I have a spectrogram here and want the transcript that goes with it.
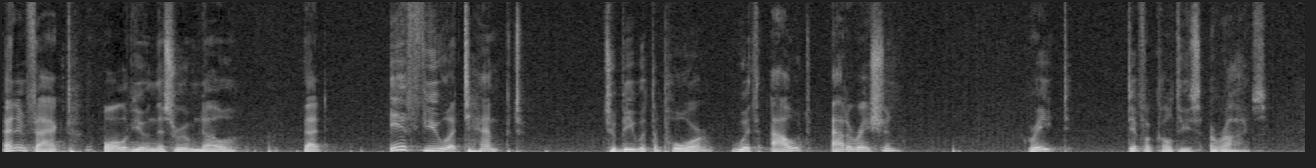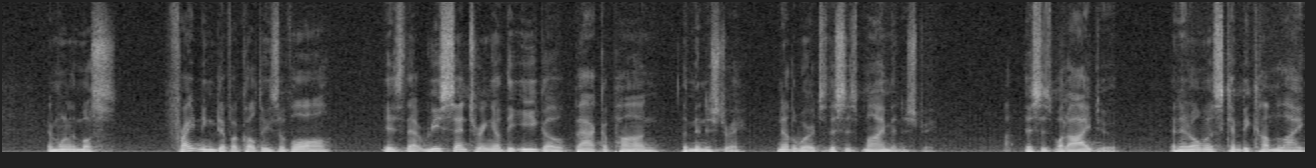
And in fact, all of you in this room know that if you attempt to be with the poor without adoration, great difficulties arise. And one of the most frightening difficulties of all is that recentering of the ego back upon the ministry. In other words, this is my ministry. Uh, this is what I do. And it almost can become like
